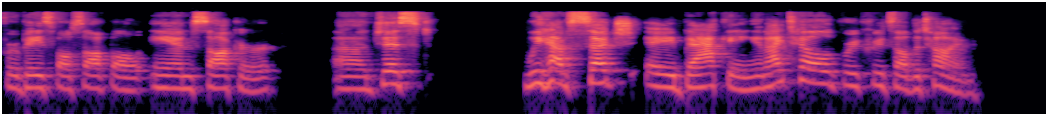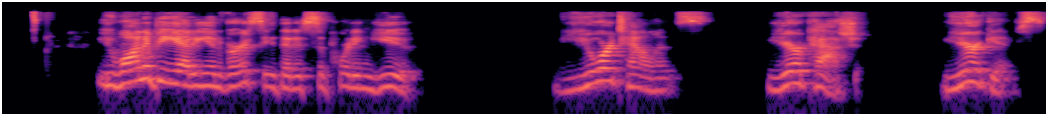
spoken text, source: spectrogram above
for baseball, softball, and soccer. Uh, just we have such a backing, and I tell recruits all the time you want to be at a university that is supporting you, your talents, your passion, your gifts.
